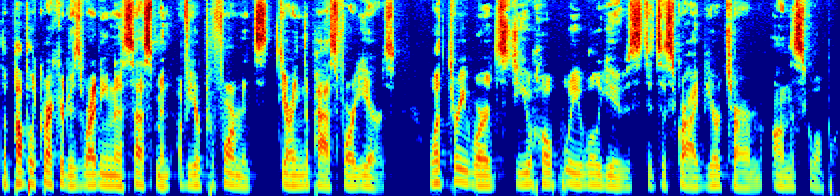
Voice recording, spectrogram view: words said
The public record is writing an assessment of your performance during the past four years. What three words do you hope we will use to describe your term on the school board?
